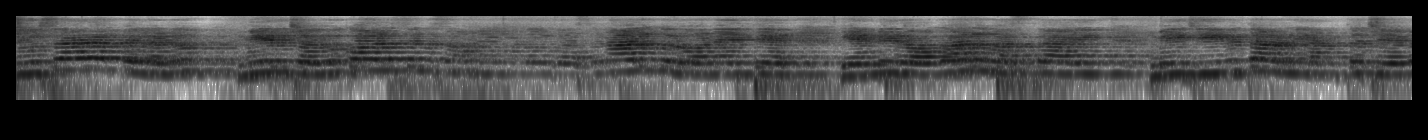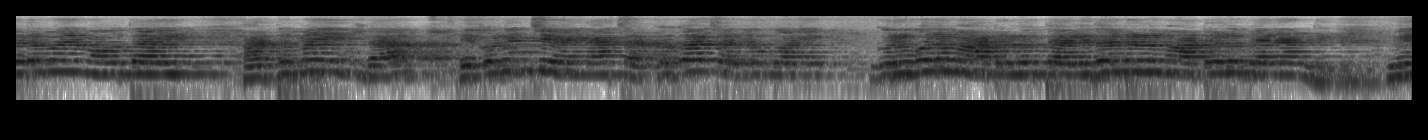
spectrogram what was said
చూసారా పిల్లలు? మీరు చదువుకోవాల్సిన సమయంలో వ్యసనాలకు లోనైతే ఎన్ని రోగాలు వస్తాయి? మీ జీవితాలు ఎంత చీకటమయం అవుతాయి అర్థమైందా? ఇక నుంచి అయినా చక్కగా చదువుకొని గురువుల మాటలు తల్లిదండ్రుల మాటలు వినండి. మీ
